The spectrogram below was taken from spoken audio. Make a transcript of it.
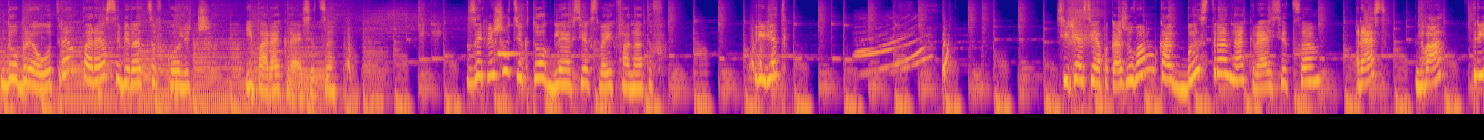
Доброе утро, пора собираться в колледж. И пора краситься. Запишу тикток для всех своих фанатов. Привет! Сейчас я покажу вам, как быстро накраситься. Раз, два, три.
